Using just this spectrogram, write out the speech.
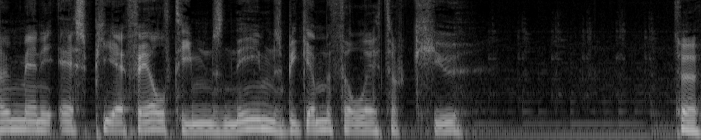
How many SPFL teams' names begin with the letter Q? Two.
